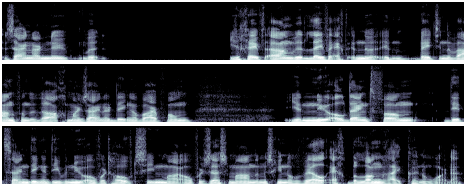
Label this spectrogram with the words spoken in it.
zijn er nu, je geeft aan, we leven echt in, de, in een beetje in de waan van de dag, maar zijn er dingen waarvan je nu al denkt van, dit zijn dingen die we nu over het hoofd zien, maar over zes maanden misschien nog wel echt belangrijk kunnen worden?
